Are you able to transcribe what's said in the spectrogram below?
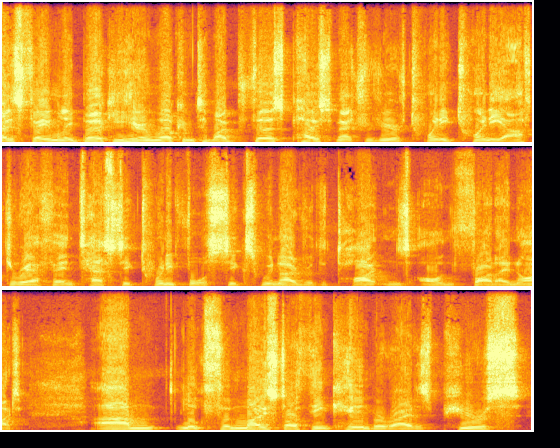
Raiders family, Berkey here, and welcome to my first post-match review of 2020 after our fantastic 24-6 win over the Titans on Friday night. Um, look, for most, I think Canberra Raiders purists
